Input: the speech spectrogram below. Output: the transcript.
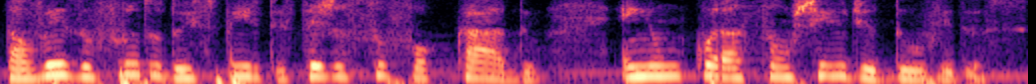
Talvez o fruto do Espírito esteja sufocado em um coração cheio de dúvidas.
